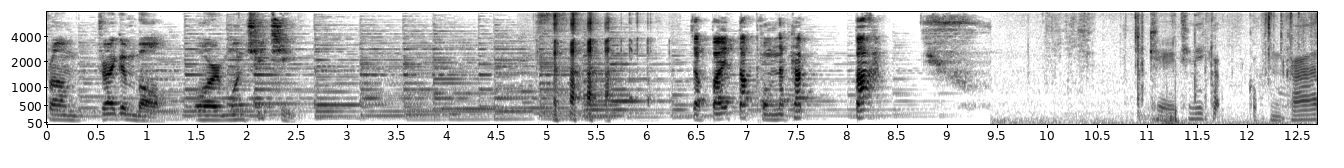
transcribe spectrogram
from Dragon Ball or Monchichi. จะไปตัดผมนะครับปะโอเคที่นี่ครับขอบคุณครับ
